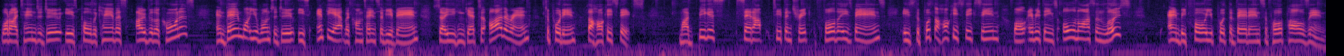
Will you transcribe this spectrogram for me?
What I tend to do is pull the canvas over the corners and then what you want to do is empty out the contents of your van so you can get to either end to put in the hockey sticks. My biggest setup tip and trick for these vans is to put the hockey sticks in while everything's all nice and loose and before you put the bed end support poles in.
